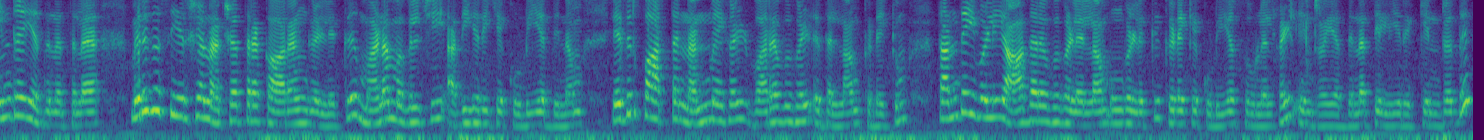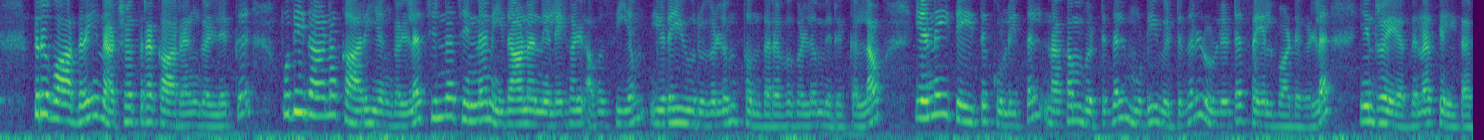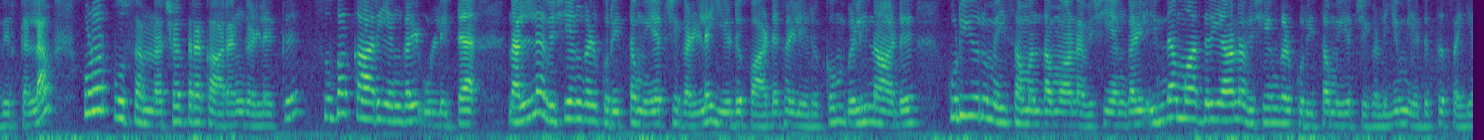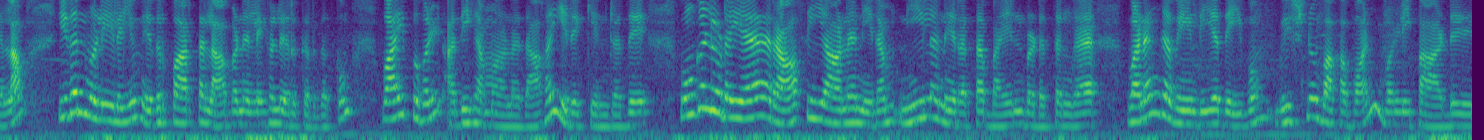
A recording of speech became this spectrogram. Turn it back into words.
இன்றைய தினத்துல மிருகசீர்ஷ நட்சத்திரக்காரங்களுக்கு மன மகிழ்ச்சி அதிகரிக்கக்கூடிய தினம். எதிர்பார்த்த நன்மைகள் வரவுகள் இதெல்லாம் கிடைக்கும். தந்தை வழி ஆதரவுகள் எல்லாம் உங்களுக்கு கிடைக்கக்கூடிய சூழல்கள் இன்றைய தினத்தில் இருக்கின்றது. திருவாதிரை நட்சத்திரக்காரங்களுக்கு புதிதான காரியங்கள்ல சின்ன சின்ன நிதான நிலைகள் அவசியம். இடையூறுகளும் தொந்தரவுகளும் இருக்கலாம். எண்ணெய் தேய்த்து குளித்தல் நகம் வெட்டுதல் முடி வெட்டுதல் உள்ளிட்ட செயல்பாடுகளை இன்றைய தினத்தில் தவிர்க்கலாம். எல்லாம் புனர்பூசம் நட்சத்திரக்காரங்களுக்கு சுப காரியங்கள் உள்ளிட்ட நல்ல விஷயங்கள் குறித்த முயற்சிகளில் ஈடுபாடுகள் இருக்கும். வெளிநாடு குடியுரிமை சம்பந்தமான விஷயங்கள் இந்த மாதிரியான விஷயங்கள் குறித்த முயற்சிகளையும் எடுத்து செய்யலாம். இதன் வழியிலையும் எதிர்பார்த்த லாப நிலைகள் இருக்கிறதுக்கும் வாய்ப்புகள் அதிகமானதாக இருக்கின்றது. உங்களுடைய ராசியான நிறம் நீல நிறத்தை பயன்படுத்துங்க. வணங்க வேண்டிய தெய்வம் விஷ்ணு பகவான் வழிபாடு.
